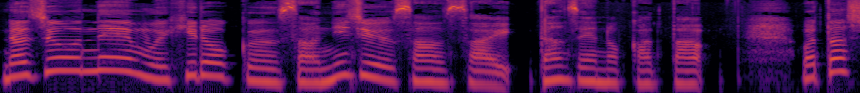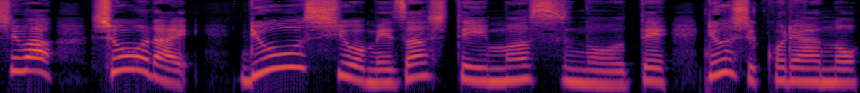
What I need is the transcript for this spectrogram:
ラジオネームひろくんさん23歳男性の方。私は将来漁師を目指していますので漁師これあの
